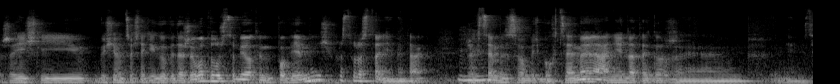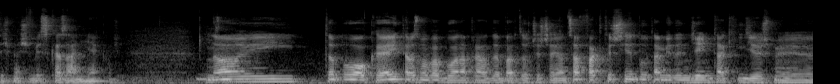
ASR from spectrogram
że jeśli by się coś takiego wydarzyło, to już sobie o tym powiemy i się po prostu rozstaniemy, tak? Że chcemy ze sobą być, bo chcemy, a nie dlatego, że nie jesteśmy na siebie skazani jakoś. No i to było ok, ta rozmowa była naprawdę bardzo oczyszczająca. Faktycznie był tam jeden dzień taki, gdzie żeśmy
